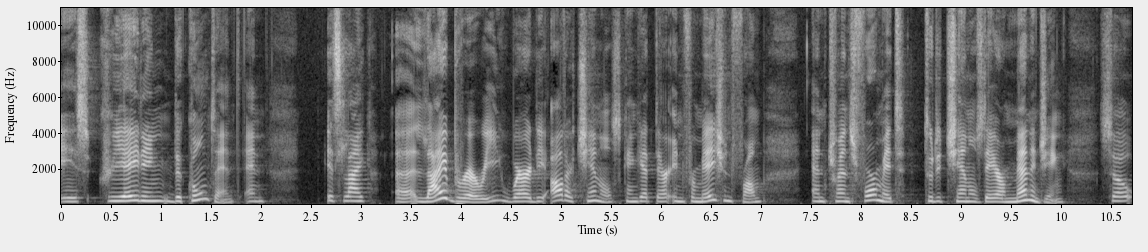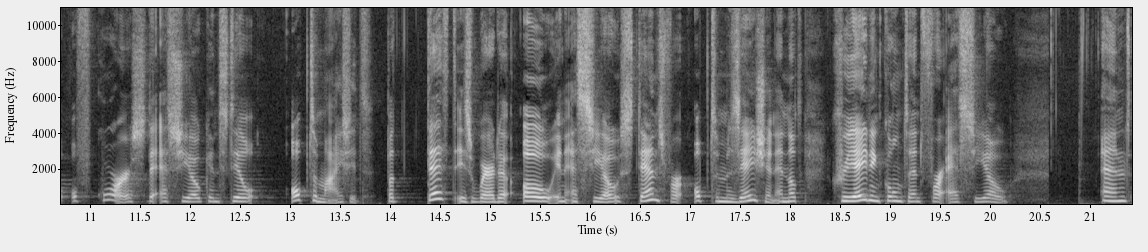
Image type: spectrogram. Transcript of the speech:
is creating the content. And it's like a library where the other channels can get their information from and transform it to the channels they are managing. So, of course, the SEO can still optimize it, but that is where the O in SEO stands for optimization and not creating content for SEO. And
